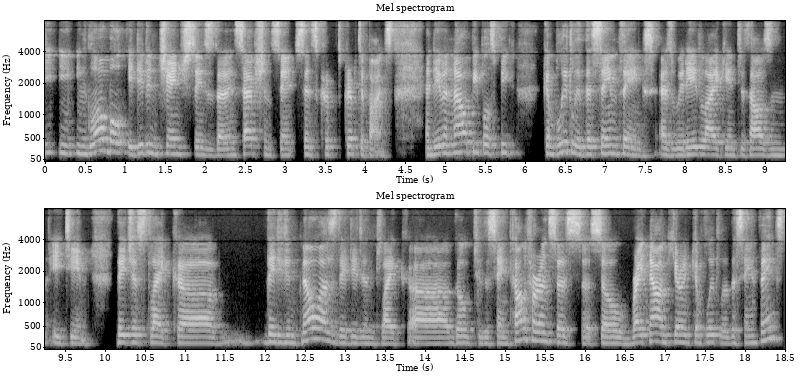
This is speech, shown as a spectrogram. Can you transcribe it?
In, in, global, it didn't change since the inception, since, since CryptoPunks, and even now people speak completely the same things as we did like in 2018. They just like. Uh, they didn't know us they didn't like uh, go to the same conferences so right now i'm hearing completely the same things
